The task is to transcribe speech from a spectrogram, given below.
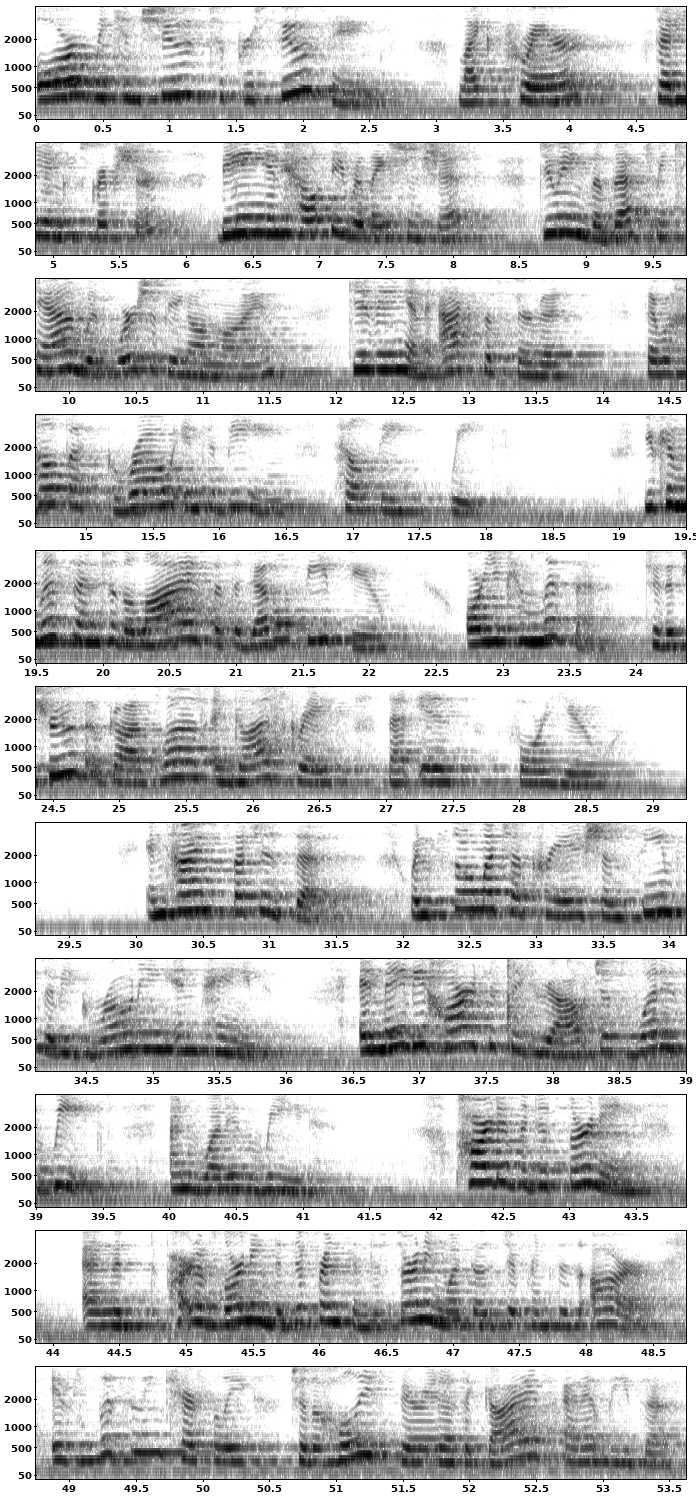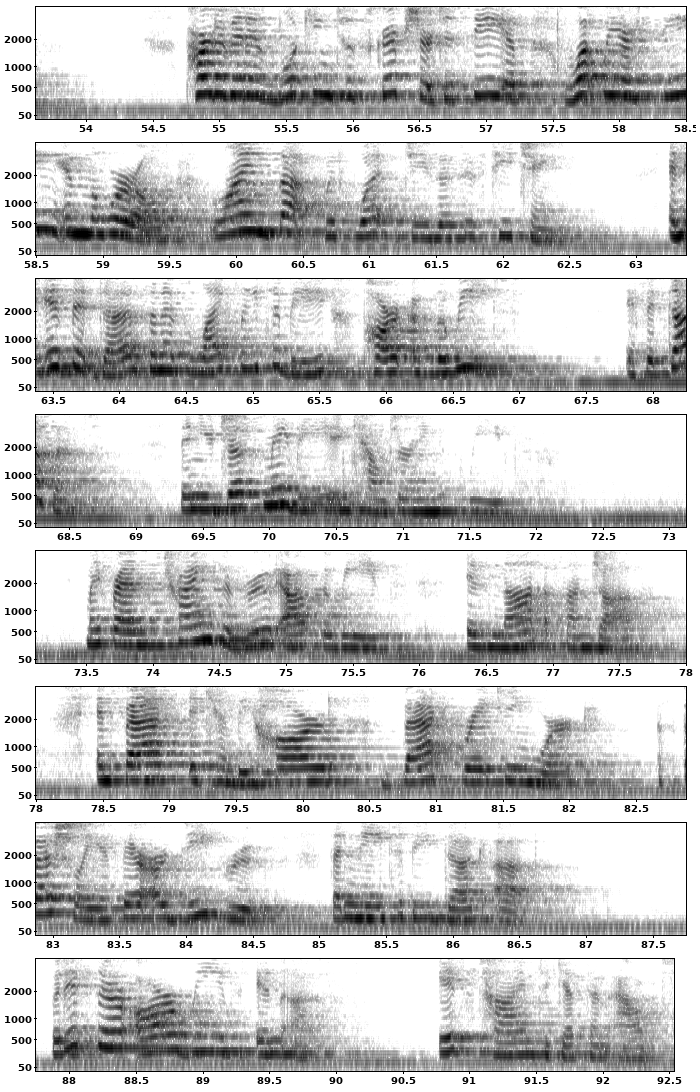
Or we can choose to pursue things like prayer, studying scripture, being in healthy relationships, doing the best we can with worshiping online, giving and acts of service, that will help us grow into being healthy wheat. You can listen to the lies that the devil feeds you, or you can listen to the truth of God's love and God's grace that is for you. In times such as this, when so much of creation seems to be groaning in pain, it may be hard to figure out just what is wheat and what is weed. Part of the discerning and the part of learning the difference and discerning what those differences are is listening carefully to the Holy Spirit as it guides and it leads us. Part of it is looking to scripture to see if what we are seeing in the world lines up with what Jesus is teaching. And if it does, then it's likely to be part of the wheat. If it doesn't, then you just may be encountering weeds. My friends, trying to root out the weeds is not a fun job. In fact, it can be hard, back-breaking work, especially if there are deep roots that need to be dug up. But if there are weeds in us, It's time to get them out.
